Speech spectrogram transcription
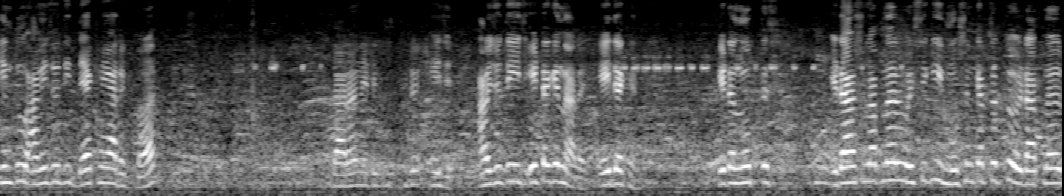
কিন্তু আমি যদি দেখাই আরেকবার দাঁড়ান এটা এই যে আমি যদি এই এটাকে নাড়াই এই দেখেন এটা নড়তেছে। এটা আসলে আপনার হয়েছে কি মোশন ক্যাপচার তো এটা আপনার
